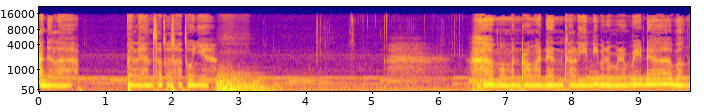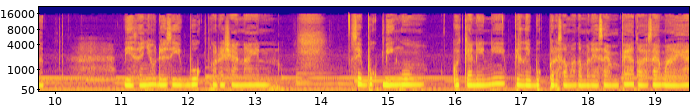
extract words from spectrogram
adalah pilihan satu-satunya. Momen Ramadan kali ini bener-bener beda banget. Biasanya udah sibuk ngerencanain, sibuk bingung. Weekend ini pilih book bersama teman SMP atau SMA ya.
